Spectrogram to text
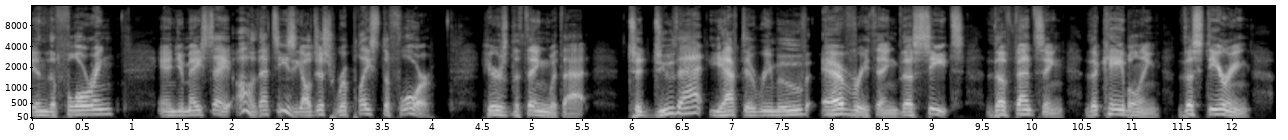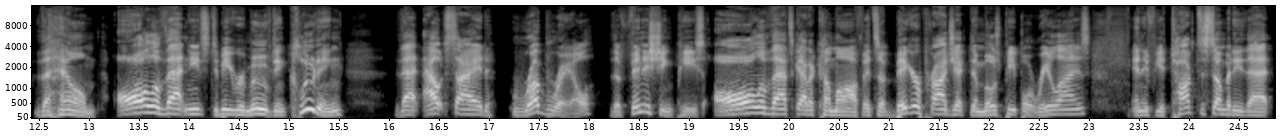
in the flooring. And you may say, oh, that's easy. I'll just replace the floor. Here's the thing with that. To do that, you have to remove everything the seats, the fencing, the cabling, the steering, the helm. All of that needs to be removed, including that outside rub rail, the finishing piece. All of that's got to come off. It's a bigger project than most people realize. And if you talk to somebody that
